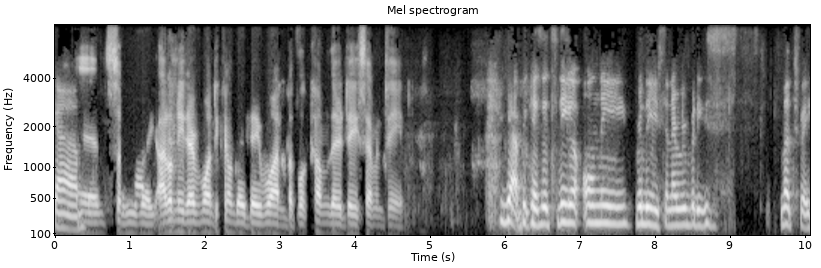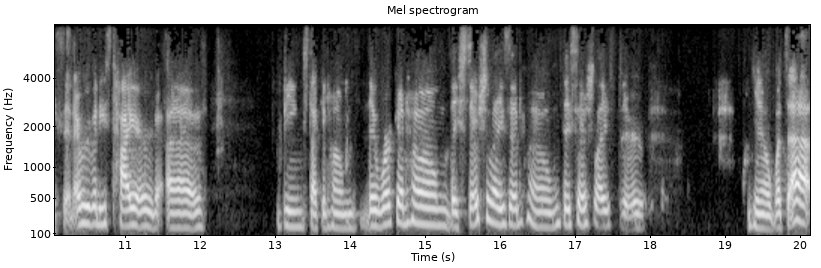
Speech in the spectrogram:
um, And so he's like, I don't need everyone to come there day one, but they'll come there day 17. yeah because it's the only release and everybody's let's face it everybody's tired of being stuck at home. They work at home. They socialize at home. They socialize through you know whatsapp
